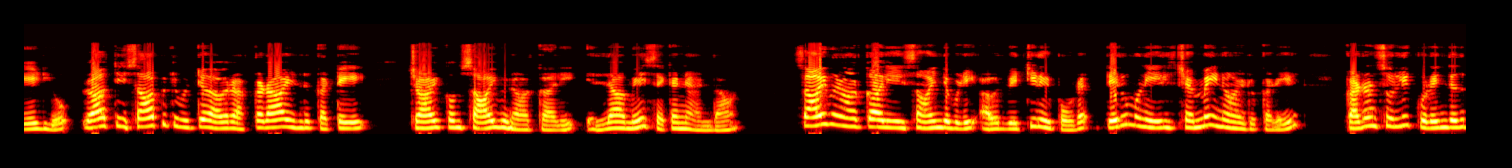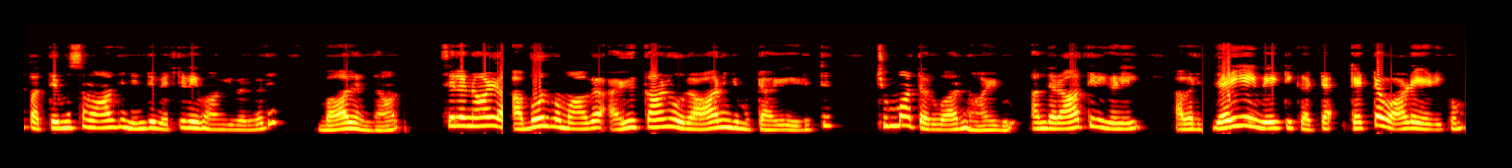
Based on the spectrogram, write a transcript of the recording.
ரேடியோ ராத்திரி சாப்பிட்டு விட்டு அவர் அக்கடா என்று கட்டையை சாய்க்கும் சாய்வு நாற்காலி எல்லாமே செகண்ட் ஹேண்ட் தான். சாய்வு நாற்காலியில் சாய்ந்தபடி அவர் வெற்றிலை போட தெருமுனையில் செம்மை நாயுடு கடையில் கடன் சொல்லி குறைந்தது பத்து நிமிஷமாவது நின்று வெற்றிலை வாங்கி வருவது பாலன் தான் சில நாள் அபூர்வமாக அழுக்கான ஒரு ஆரஞ்சு மிட்டாயை எடுத்து சும்மா தருவார் நாயுடு. அந்த ராத்திரிகளில் அவர் ஜரியை வேட்டி கட்ட கெட்ட வாடையடிக்கும்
